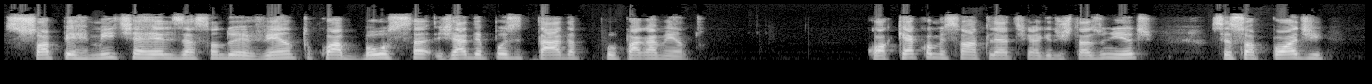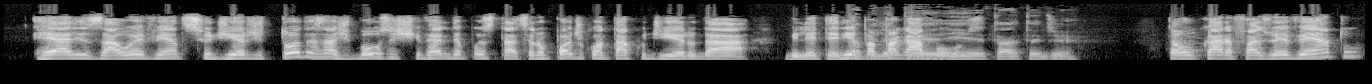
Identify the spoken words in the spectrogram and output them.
só permite a realização do evento com a bolsa já depositada por pagamento. Qualquer comissão atlética aqui dos Estados Unidos, você só pode realizar o evento se o dinheiro de todas as bolsas estiverem depositadas. Você não pode contar com o dinheiro da bilheteria para pagar a bolsa. Tá, entendi. Então o cara faz o evento,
